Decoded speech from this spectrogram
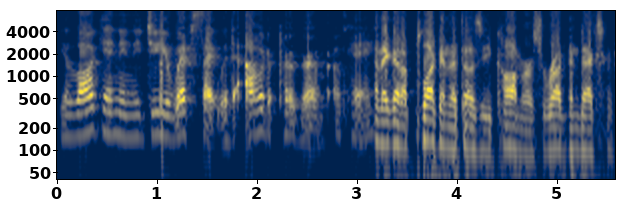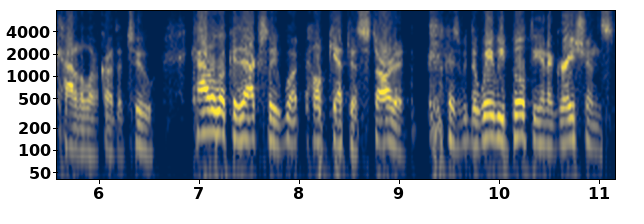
you log in and you do your website without a program. Okay. And they got a plugin that does e-commerce. RevIndex and Catalook are the two. Catalook is actually what helped get this started because the way we built the integrations,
